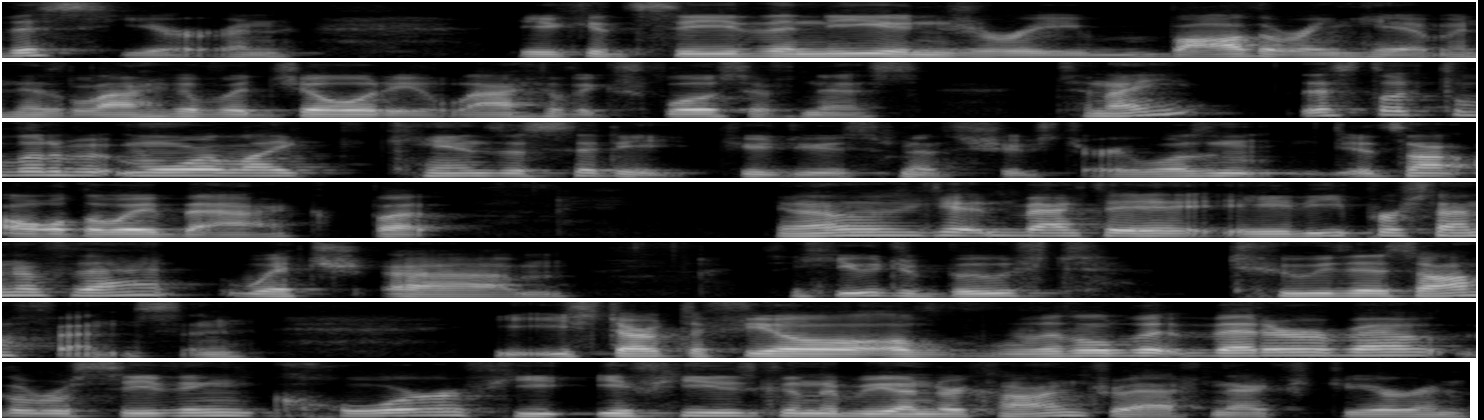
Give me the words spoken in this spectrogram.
this year. And you could see the knee injury bothering him and his lack of agility, lack of explosiveness. Tonight, this looked a little bit more like Kansas City Juju Smith Schuster. It wasn't, it's not all the way back, but you know, getting back to 80% of that, which um, is a huge boost to this offense. And you start to feel a little bit better about the receiving corps if he if he's going to be under contract next year and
